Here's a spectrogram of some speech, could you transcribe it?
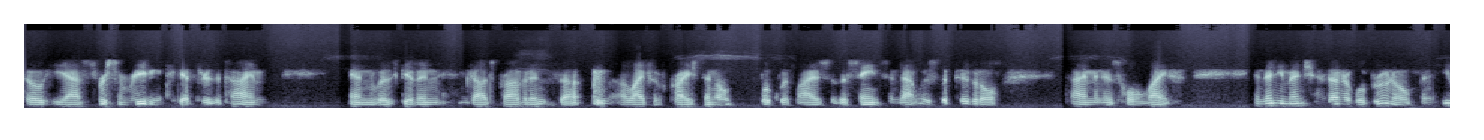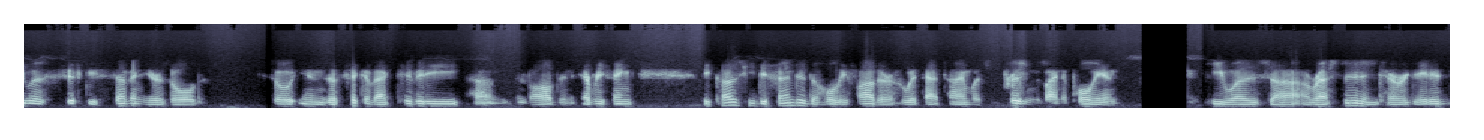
so he asked for some reading to get through the time and was given God's providence uh, a life of Christ and a book with lives of the saints. And that was the pivotal time in his whole life. And then you mentioned Venerable Bruno, and he was 57 years old. So in the thick of activity, um, involved in everything, because he defended the Holy Father, who at that time was imprisoned by Napoleon he was uh, arrested, interrogated.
